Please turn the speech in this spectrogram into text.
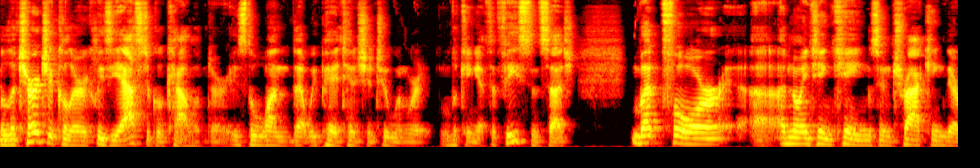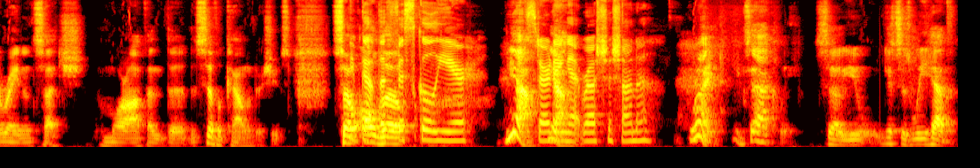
The liturgical or ecclesiastical calendar is the one that we pay attention to when we're looking at the feasts and such. But for uh, anointing kings and tracking their reign and such, more often the, the civil calendar is used. So You've got although, the fiscal year yeah, starting yeah. at Rosh Hashanah. Right, exactly. So you just as we have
